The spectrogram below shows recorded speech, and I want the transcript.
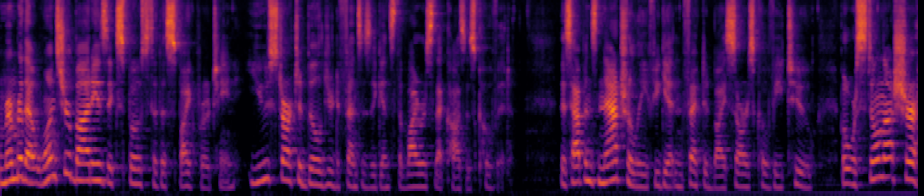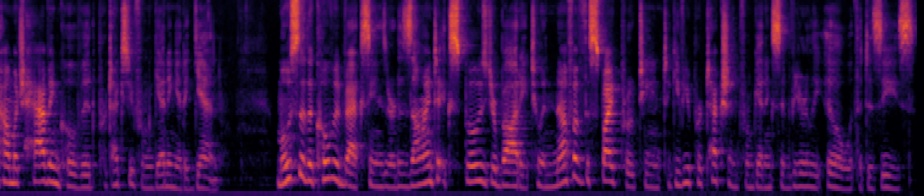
Remember that once your body is exposed to the spike protein, you start to build your defenses against the virus that causes COVID. This happens naturally if you get infected by SARS CoV 2, but we're still not sure how much having COVID protects you from getting it again. Most of the COVID vaccines are designed to expose your body to enough of the spike protein to give you protection from getting severely ill with the disease.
